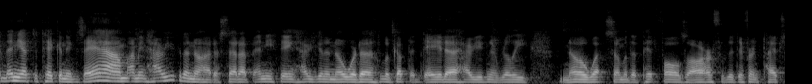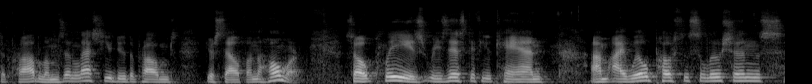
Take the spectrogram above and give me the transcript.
and then you have to take an exam, I mean, how are you going to know how to set up anything? How are you going to know where to look up the data? How are you going to really know what some of the pitfalls are for the different types of problems unless you do the problems yourself on the homework? So please resist if you can. Um, I will post the solutions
